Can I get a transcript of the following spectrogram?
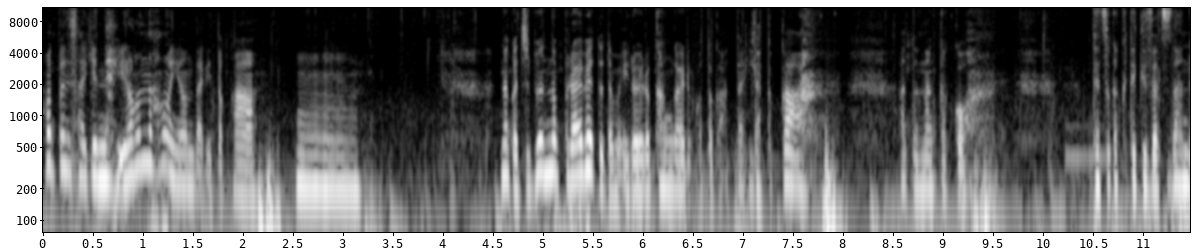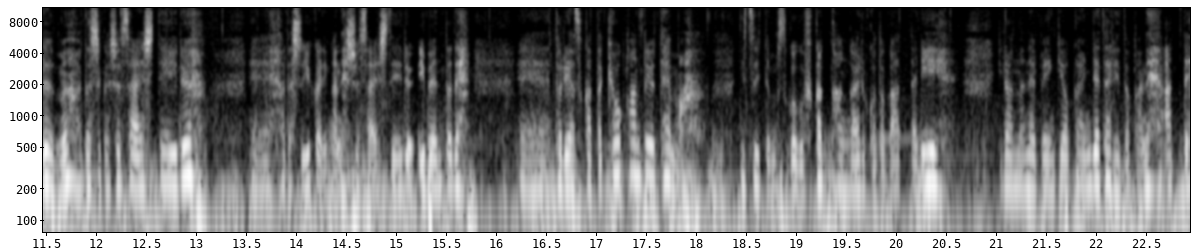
本当に最近ねいろんな本読んだりとかうーんなんか自分のプライベートでもいろいろ考えることがあったりだとかあとなんかこう哲学的雑談ルーム私が主催している、えー、私ゆかりがね主催しているイベントで、えー、取り扱った共感というテーマについてもすごく深く考えることがあったりいろんなね勉強会に出たりとかねあって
